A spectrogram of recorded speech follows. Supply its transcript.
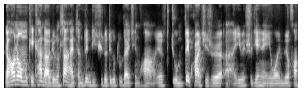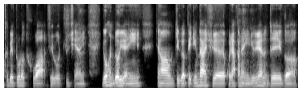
然后呢，我们可以看到，就是上海城镇地区的这个住宅情况，因为我们这块其实啊，因为时间原因，我也没有放特别多的图啊。就是之前有很多原因，像这个北京大学国家发展研究院的这个，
